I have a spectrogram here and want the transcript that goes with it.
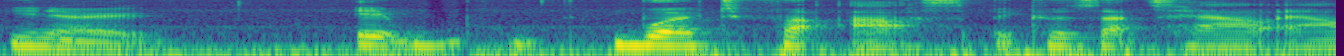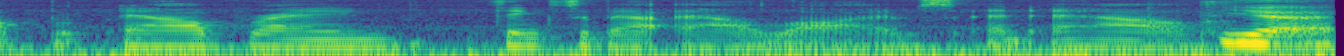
you know, it worked for us because that's how our our brain thinks about our lives and our yeah,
